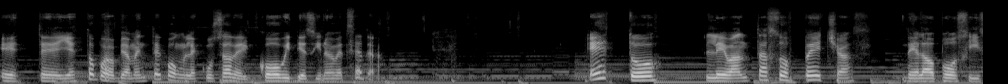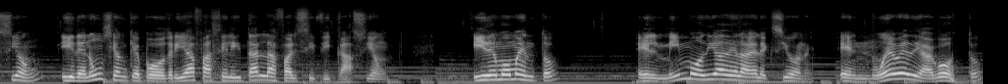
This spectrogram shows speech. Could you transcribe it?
Este, y esto, pues obviamente, con la excusa del COVID-19, etc. Esto levanta sospechas de la oposición y denuncian que podría facilitar la falsificación. Y de momento, el mismo día de las elecciones, el 9 de agosto,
